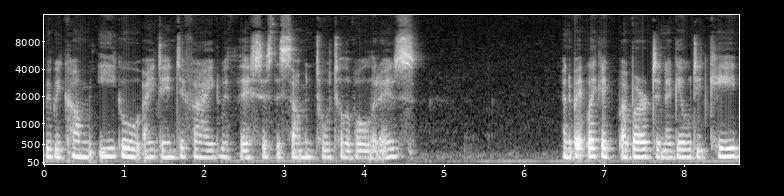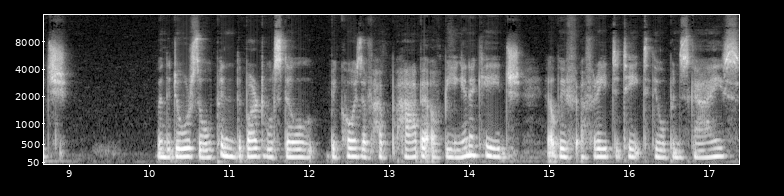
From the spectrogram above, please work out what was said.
We become ego identified with this as the sum and total of all there is. And a bit like a, a bird in a gilded cage, when the doors open, the bird will still, because of ha- habit of being in a cage, it'll be afraid to take to the open skies.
